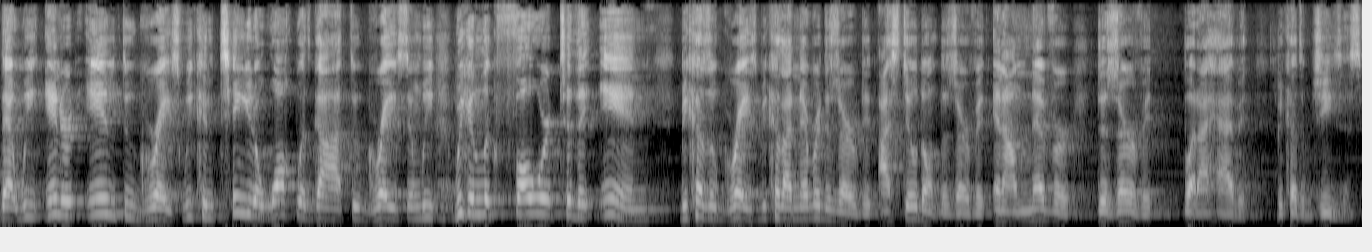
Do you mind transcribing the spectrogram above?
that we entered in through grace. We continue to walk with God through grace, and we, we can look forward to the end because of grace, because I never deserved it. I still don't deserve it, and I'll never deserve it, but I have it because of Jesus.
